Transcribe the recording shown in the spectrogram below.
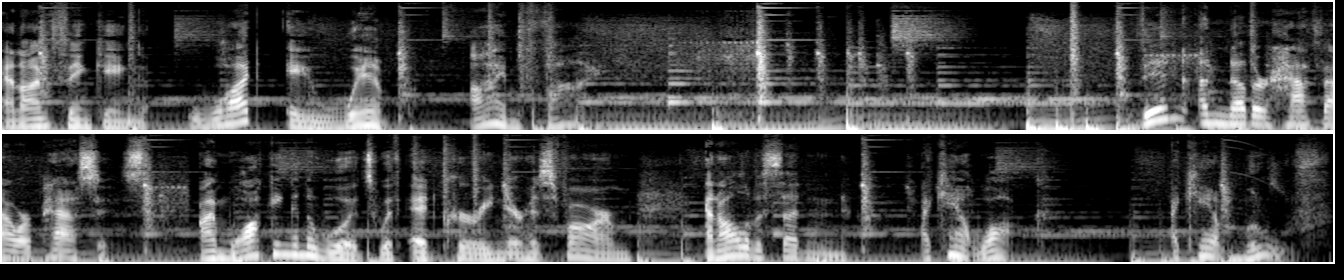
And I'm thinking, what a wimp. I'm fine. Then another half hour passes. I'm walking in the woods with Ed Currie near his farm, and all of a sudden, I can't walk. I can't move.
